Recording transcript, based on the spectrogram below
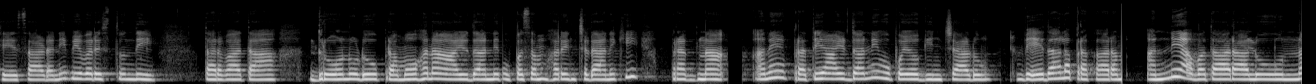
చేశాడని వివరిస్తుంది. తర్వాత ద్రోణుడు ప్రమోహన ఆయుధాన్ని ఉపసంహరించడానికి ప్రజ్ఞ అనే ప్రతి ఆయుధాన్ని ఉపయోగించాడు. వేదాల ప్రకారం అన్ని అవతారాలు ఉన్న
